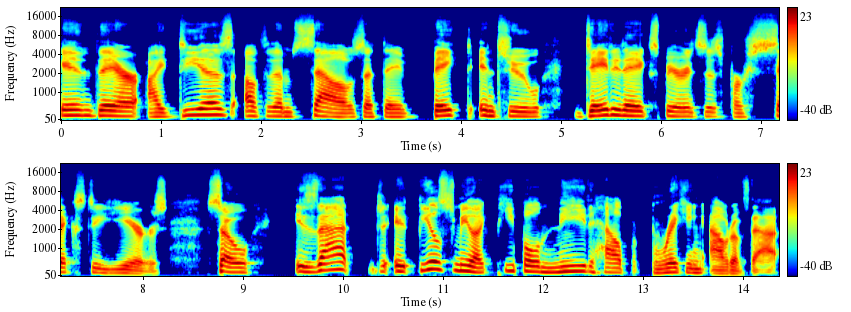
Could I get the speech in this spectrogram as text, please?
in their ideas of themselves that they've baked into day to day experiences for 60 years. So, is that it feels to me like people need help breaking out of that?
